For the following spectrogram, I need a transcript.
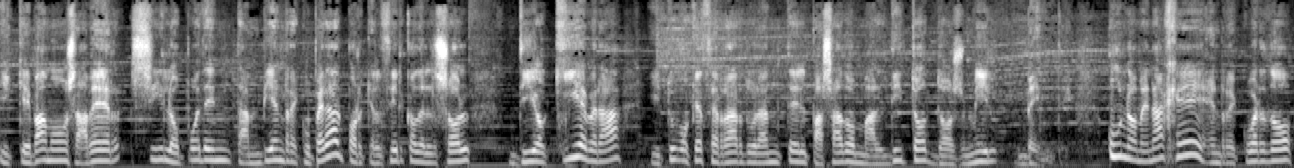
y que vamos a ver si lo pueden también recuperar, porque el Circo del Sol dio quiebra y tuvo que cerrar durante el pasado maldito 2020 un homenaje en recuerdo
